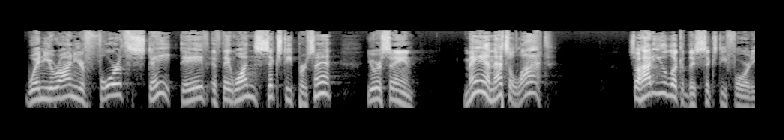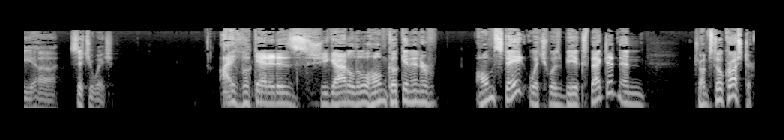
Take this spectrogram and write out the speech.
when you're on your fourth state, Dave, if they won 60%, you were saying, man, that's a lot. So, how do you look at this 60 40 uh, situation? I look at it as she got a little home cooking in her home state, which was be expected, and Trump still crushed her.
